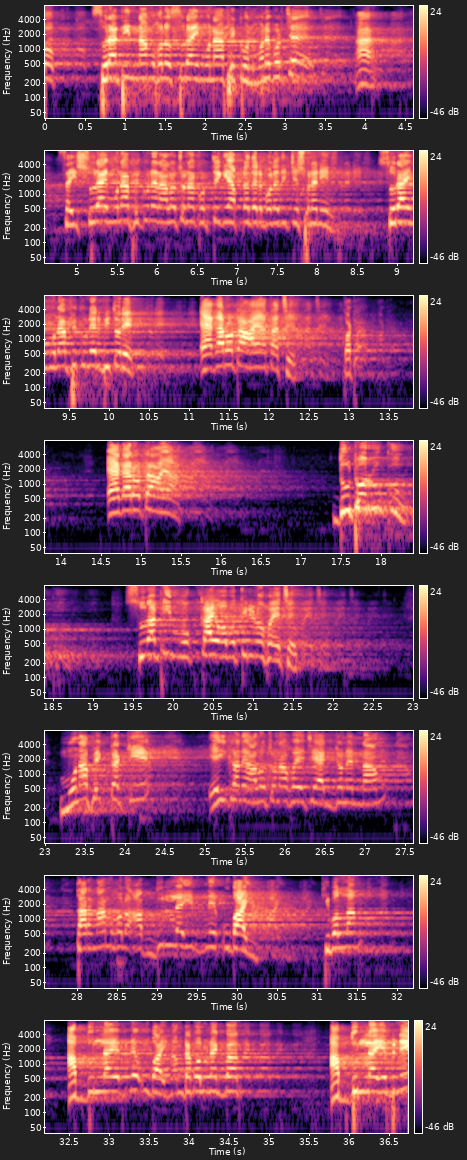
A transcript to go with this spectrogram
সুরাটির নাম হলো সুরাই মুনাফিকুন। মনে পড়ছে? হ্যাঁ। সেই সুরাই মুনাফিকুনের আলোচনা করতে গিয়ে আপনাদের বলে দিচ্ছি, শুনে নিন। সুরাই মুনাফিকুনের ভিতরে এগারোটা আয়াত আছে। কটা? এগারোটা আয়াত। দুটো রুকু। সুরাটি মক্কায় অবতীর্ণ হয়েছে। মুনাফিকটা কে? এইখানে আলোচনা হয়েছে একজনের নাম। তার নাম হলো আব্দুল্লাহ ইবনে উবাই। কি বললাম? আব্দুল্লাহ ইবনে উবাই, নামটা বলুন একবার। আব্দুল্লাহ ইবনে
